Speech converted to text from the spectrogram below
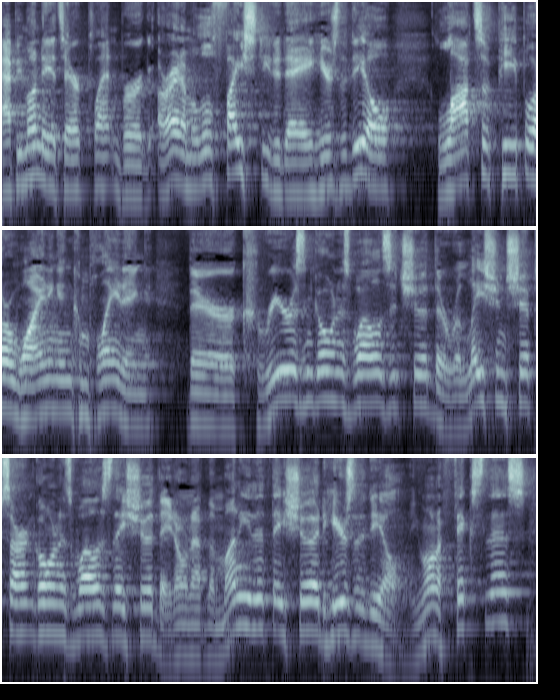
Happy Monday, it's Eric Plantenberg. All right, I'm a little feisty today. Here's the deal lots of people are whining and complaining. Their career isn't going as well as it should. Their relationships aren't going as well as they should. They don't have the money that they should. Here's the deal you want to fix this?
